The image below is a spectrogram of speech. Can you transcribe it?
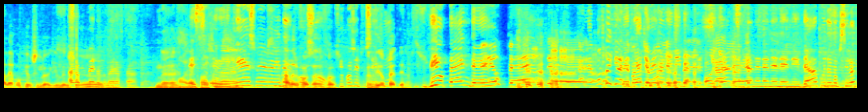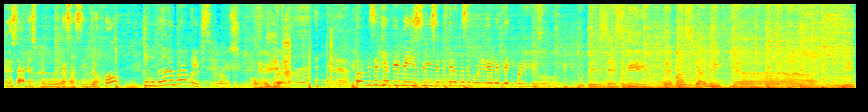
Αλλά έχω πιο ψηλό εκεί. βλέπεις, Αγαπημένο ε, νούμερο αυτά. Ναι. Ο αδερφός Εσύ, είναι... ο κύριος είναι είναι Αδερφός, σου. αδερφός. Και πόσο ύψος έχει; 2,5 είναι αυτός. 2,5. 2-5. Καλέ, πώς το γίνεται Παιδιά, και ο πολύ 1,90. ψηλές. Ο Γιάννης Καλέ. ήταν 1,90 που ήταν ο ψηλότερος άντρας που είχα σαν σύντροφο και μου φαινόταν πάρα πολύ ψηλός. Εντάξει. Πάμε σε διαφημίσεις, επιστρέφουμε σε πολύ λίγα λεπτά και πάλι πίσω. Ούτε ζεστή δεν μας κάνει πια Μην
